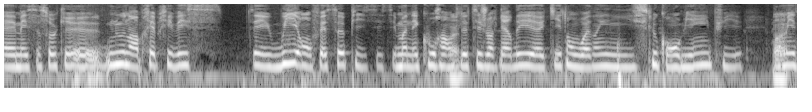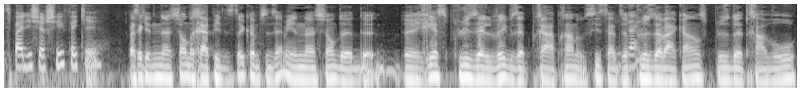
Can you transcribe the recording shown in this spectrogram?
Euh, mais c'est sûr que nous, dans prêt privé, c'est- oui, on fait ça, puis c'est c'est monnaie courante. Ouais. Là, Tu sais, je vais regarder euh, qui est ton voisin, il se loue combien, puis combien tu peux aller chercher. Fait que Parce qu'il y a une notion de rapidité, comme tu disais, mais il y a une notion de, de, de risque plus élevé que vous êtes prêt à prendre aussi, c'est-à-dire plus de vacances, plus de travaux,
